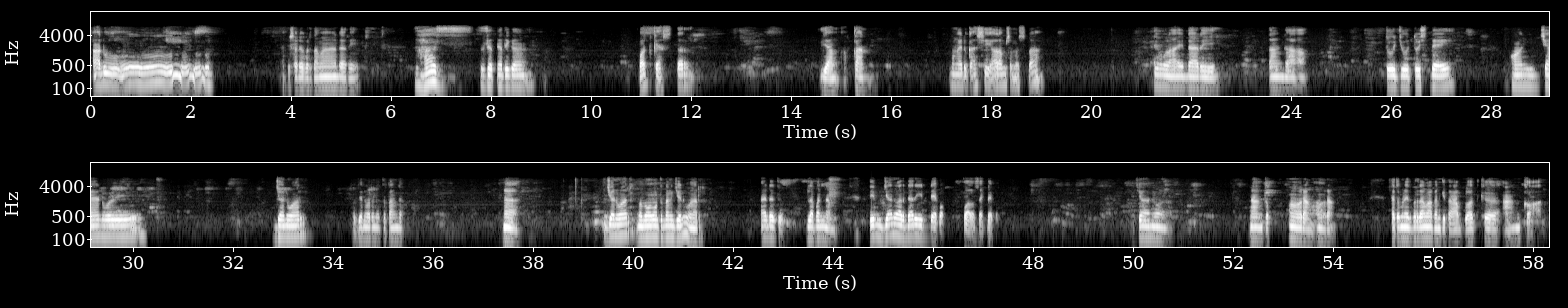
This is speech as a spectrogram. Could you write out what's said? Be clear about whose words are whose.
Speaker 1: Aduh. Episode pertama dari Haz Z-nya 3 podcaster yang akan mengedukasi alam semesta dimulai dari tanggal 7 Tuesday on January Januari atau Januari nggak tetangga. Nah Januar ngomong-ngomong tentang Januar ada tuh 86 tim Januar dari Depok Polsek Depok. Januar. Nangkep orang-orang. Satu menit pertama akan kita upload ke Angkor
